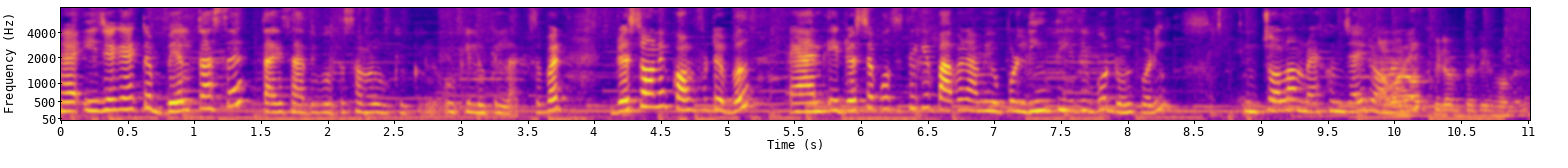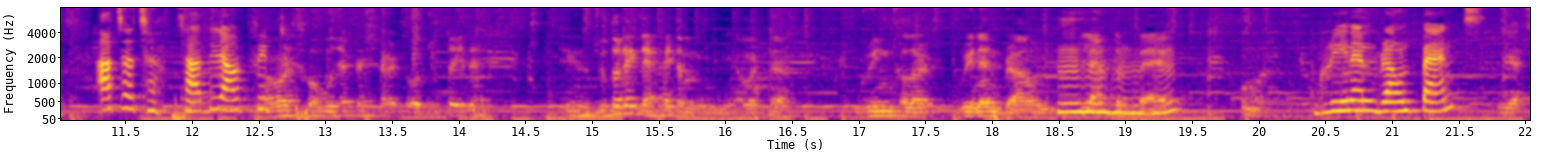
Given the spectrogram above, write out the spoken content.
হ্যাঁ এই জায়গায় একটা বেল্ট আছে তাই সাদি বলতেছে আমার উকিল উকিল উকিল লাগছে। বাট ড্রেসটা অনেক কমফোর্টেবল অ্যান্ড এই ড্রেসটা কোথা থেকে পাবেন আমি উপর লিঙ্ক দিয়ে দিব ডোন্ট ওয়ারি চলো আমরা এখন যাই আমার আউটফিট অফ দ্য ডে হবে আচ্ছা আচ্ছা সাদির আউটফিট আমার সবুজ একটা শার্ট ও জুতাই দেখ ঠিক আছে জুতাটাই দেখাইতাম আমার একটা green colour green and brown laptop bag green and brown pants yes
